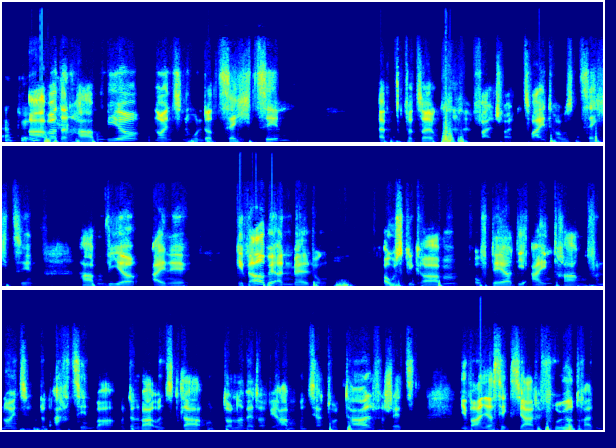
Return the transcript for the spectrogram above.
Okay. Aber dann haben wir 1916, äh, Verzeihung, falsch, falsch, 2016 haben wir eine Gewerbeanmeldung ausgegraben, auf der die Eintragung von 1918 war. Und dann war uns klar, um Donnerwetter, wir haben uns ja total verschätzt. Wir waren ja sechs Jahre früher dran.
